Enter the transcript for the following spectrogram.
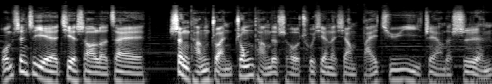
我们甚至也介绍了在盛唐转中唐的时候，出现了像白居易这样的诗人，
